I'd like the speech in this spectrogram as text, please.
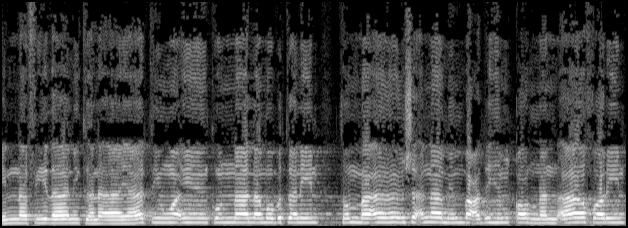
إن في ذلك لآيات وإن كنا لمبتلين ثم أنشأنا من بعدهم قرنا آخرين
